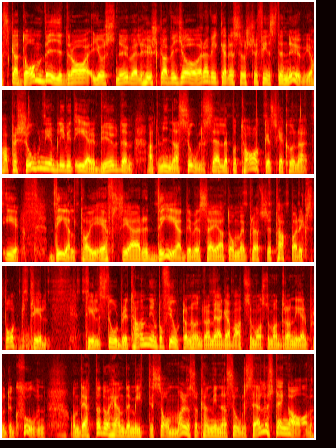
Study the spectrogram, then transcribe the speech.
Ska de bidra just nu eller hur ska vi göra? Vilka resurser finns det nu? Jag har personligen blivit erbjuden att mina solceller på taket ska kunna e delta i FCRD, det vill säga att om man plötsligt tappar export till till Storbritannien på 1400 megawatt så måste man dra ner produktion. Om detta då händer mitt i sommaren så kan mina solceller stänga av.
